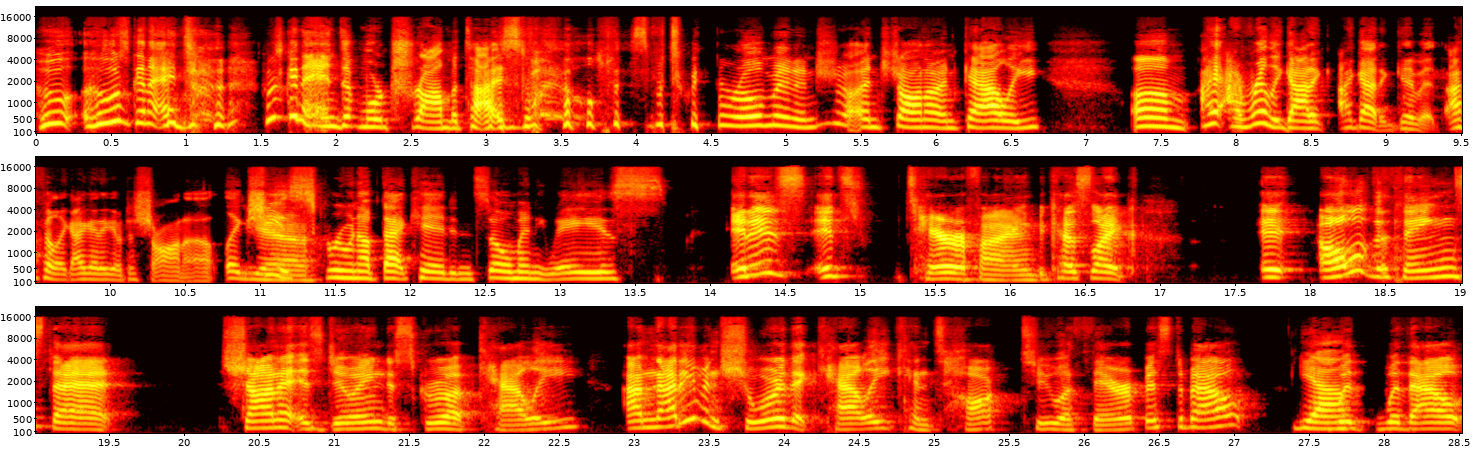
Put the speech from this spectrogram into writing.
who who's gonna end who's gonna end up more traumatized by all this between Roman and Sha- and Shauna and Callie? Um, I, I really gotta I gotta give it. I feel like I gotta give it to Shauna. Like she is screwing up that kid in so many ways. it is it's terrifying because like it all of the things that Shauna is doing to screw up Callie, I'm not even sure that Callie can talk to a therapist about Yeah, with without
